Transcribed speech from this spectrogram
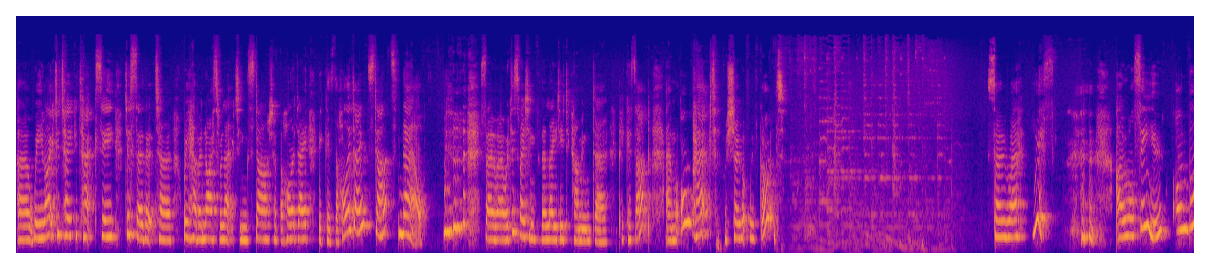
Uh, we like to take a taxi just so that uh, we have a nice relaxing start of the holiday because the holiday starts now. so uh, we're just waiting for the lady to come and uh, pick us up and we're all packed we'll show what we've got So, uh, yes, I will see you on board.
